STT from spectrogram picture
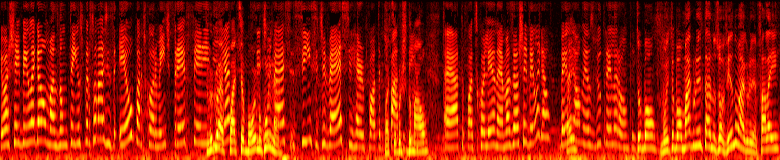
Eu achei bem legal, mas não tem os personagens. Eu, particularmente, preferiria... Tu viu que pode ser bom e se ruim, né? tivesse, Sim, se tivesse Harry Potter de Pode ser bruxo do mal. É, tu pode escolher, né? Mas eu achei bem legal. Bem Tá aí. legal mesmo. Vi o trailer ontem. Muito bom, muito bom. Magrulino tá nos ouvindo, Magrulino? Fala aí.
